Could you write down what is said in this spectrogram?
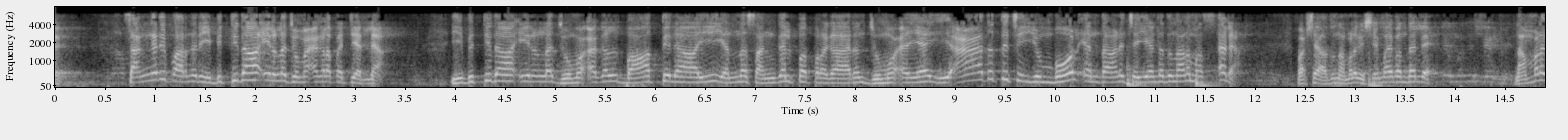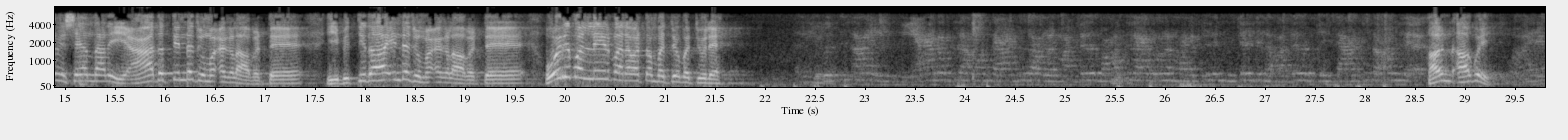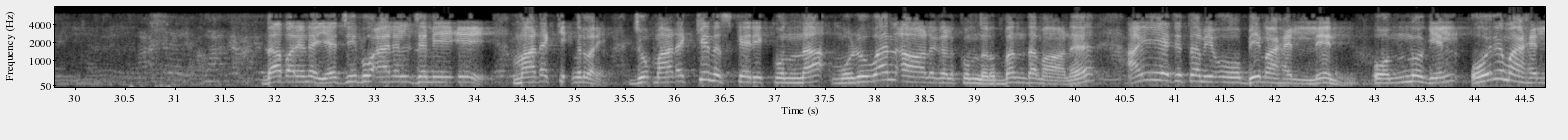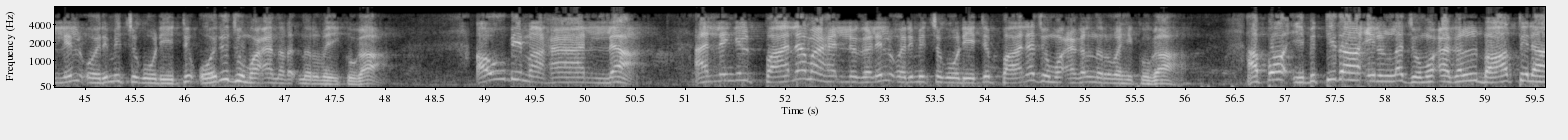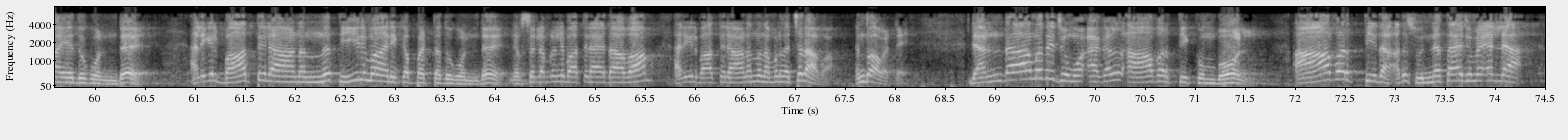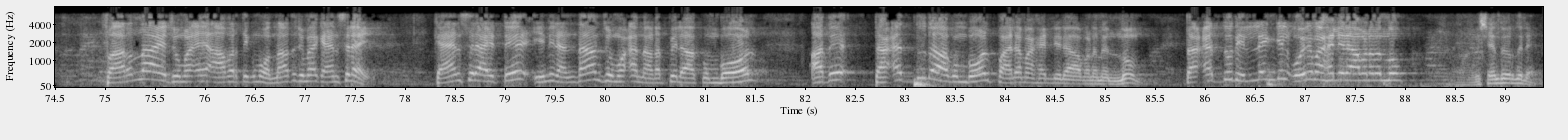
സംഗതി പറഞ്ഞത് ഇബിത്തിദായിലുള്ള ജുമകളെ പറ്റിയല്ല. ഇബിത്തിദായിലുള്ള ജുമകൾ ബാത്തിലായി എന്ന സങ്കല്പ പ്രകാരം ജുമയെ ആദത്ത് ചെയ്യുമ്പോൾ എന്താണ് ചെയ്യേണ്ടതെന്നാണ് മസല പക്ഷെ അത് നമ്മളെ വിഷയമായ ബന്ധല്ലേ? നമ്മളെ വിഷയം എന്താണ്? യാദത്തിന്റെ ചുമകളാവട്ടെ ഇബിത്തിദായിന്റെ ചുമകളാവട്ടെ ഒരു പള്ളിയിൽ പലവട്ടം പറ്റുമോ പറ്റൂലേ? ആകുവേ. ഇതാ പറയണേ യജിബു അലൽ ജമീ മടക്കി ഇങ്ങനെ പറയും. മടക്കി നിസ്കരിക്കുന്ന മുഴുവൻ ആളുകൾക്കും നിർബന്ധമാണ് ഒന്നുകിൽ ഒരു മഹല്ലിൽ ഒരുമിച്ച് കൂടിയിട്ട് ഒരു ജുമ നിർവഹിക്കുക. ഔ മഹല്ല അല്ലെങ്കിൽ പല മഹല്ലുകളിൽ ഒരുമിച്ച് കൂടിയിട്ട് പല ജുമകൾ നിർവഹിക്കുക. അപ്പോ ഇബിത്തിദായിലുള്ള ജുമകൾ ബാത്തിലായതുകൊണ്ട് അല്ലെങ്കിൽ ബാത്തിലാണെന്ന് തീരുമാനിക്കപ്പെട്ടതുകൊണ്ട് നഫ്സുൽ അമ്രിൽ ബാത്തിലായതാവാം അല്ലെങ്കിൽ ബാത്തിലാണെന്ന് നമ്മൾ വെച്ചതാവാം. എന്തോ ആവട്ടെ. രണ്ടാമത് ജുമുഅകൾ ആവർത്തിക്കുമ്പോൾ. ആവർത്തിത അത് സുന്നത്തായ ജുമയല്ല ഫറലായ ജുമയെ ആവർത്തിക്കുമ്പോൾ ഒന്നാമത്തെ ജുമ ക്യാൻസലായി. ക്യാൻസലായിട്ട് ഇനി രണ്ടാം ജുമ നടപ്പിലാക്കുമ്പോൾ അത് തഅദ്ദുദാകുമ്പോൾ പല മഹല്ലിലാവണമെന്നും. തഅദ്ദുദ് ഇല്ലെങ്കിൽ ഒരു മഹല്ലിലാവണമെന്നും. വിഷയം തീർന്നില്ലേ?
